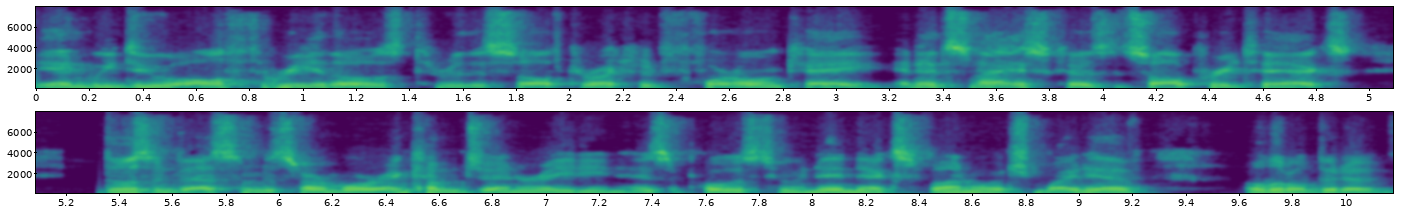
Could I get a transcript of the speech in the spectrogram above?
and we do all three of those through the self directed 401k. And it's nice because it's all pre tax those investments are more income generating as opposed to an index fund, which might have a little bit of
